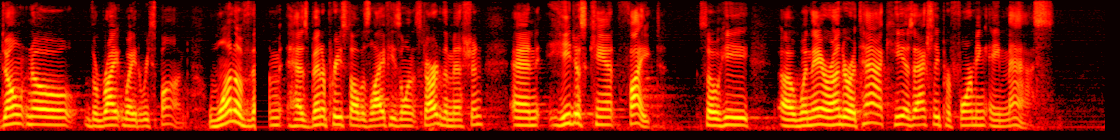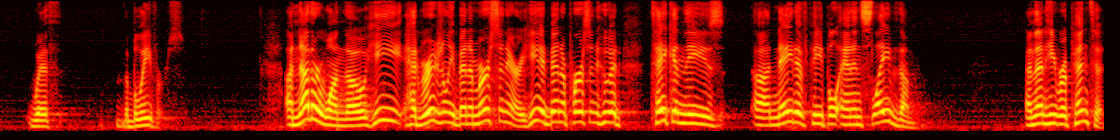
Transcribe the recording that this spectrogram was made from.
don't know the right way to respond. One of them has been a priest all his life. He's the one that started the mission, and he just can't fight. So he, uh, when they are under attack, he is actually performing a mass with the believers. Another one, though, he had originally been a mercenary. He had been a person who had taken these uh, native people and enslaved them. And then he repented.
